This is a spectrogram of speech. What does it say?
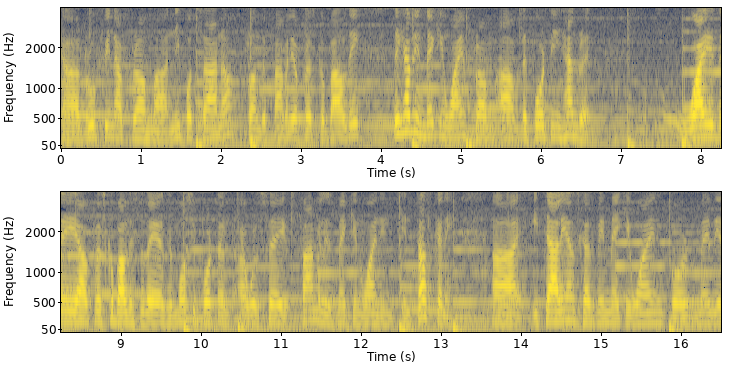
uh, Rufina from uh, Nipozzano, from the family of Frescobaldi. They have been making wine from uh, the 1400 why the Frescobaldi today is the most important, I will say, families making wine in, in Tuscany. Uh, Italians has been making wine for maybe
